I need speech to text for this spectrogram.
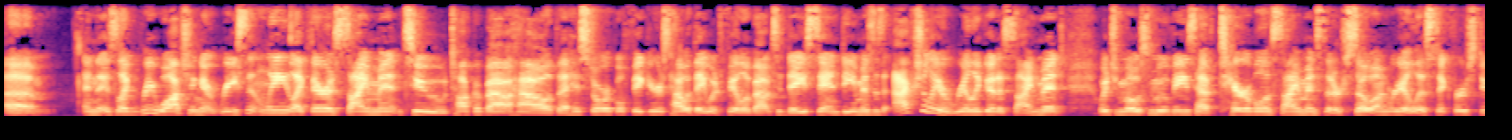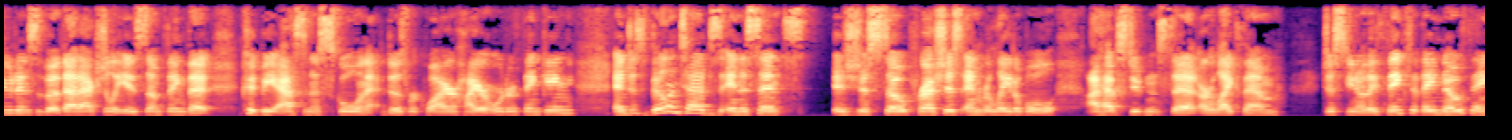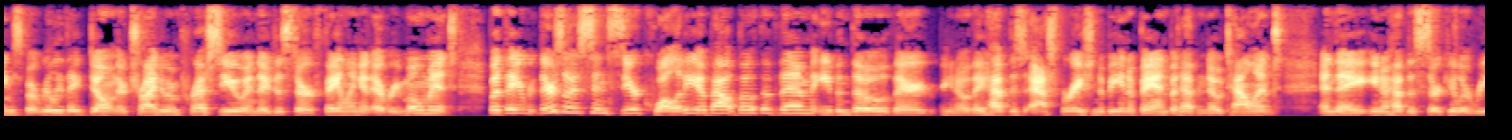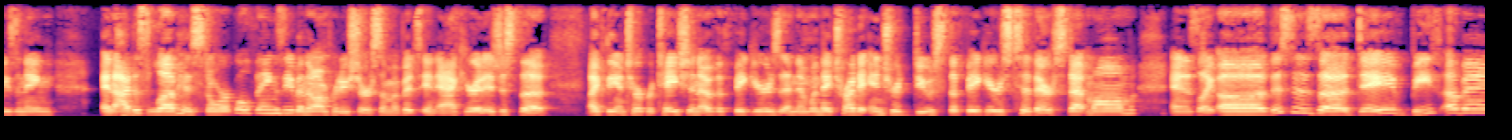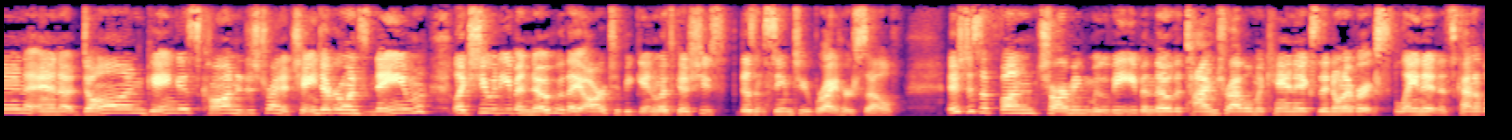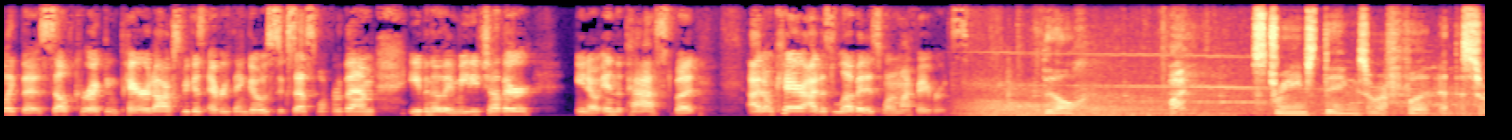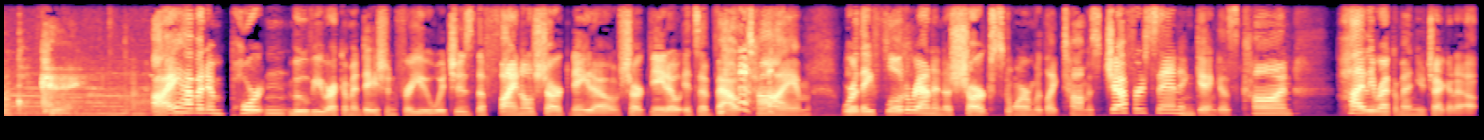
Um, and it's like rewatching it recently, like their assignment to talk about how the historical figures, how they would feel about today's San Dimas is actually a really good assignment, which most movies have terrible assignments that are so unrealistic for students, but that actually is something that could be asked in a school and it does require higher order thinking. And just Bill and Ted's innocence is just so precious and relatable. I have students that are like them just you know they think that they know things but really they don't. They're trying to impress you and they just are failing at every moment. But they there's a sincere quality about both of them even though they're you know they have this aspiration to be in a band but have no talent and they you know have this circular reasoning. And i just love historical things even though i'm pretty sure some of it's inaccurate. It's just the like the interpretation of the figures and then when they try to introduce the figures to their stepmom and it's like uh this is uh Dave Beef Oven and uh Dawn Genghis Khan and just trying to change everyone's name. Like she would even know who they are to begin with cuz she doesn't seem too bright herself. It's just a fun, charming movie, even though the time travel mechanics, they don't ever explain it, and it's kind of like the self correcting paradox because everything goes successful for them, even though they meet each other you know, in the past, but I don't care. I just love it. It's one of my favorites. Bill. What? Strange things are afoot at the Circle K. I have an important movie recommendation for you, which is the final Sharknado. Sharknado, it's about time, where they float around in a shark storm with like Thomas Jefferson and Genghis Khan. Highly recommend you check it out.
